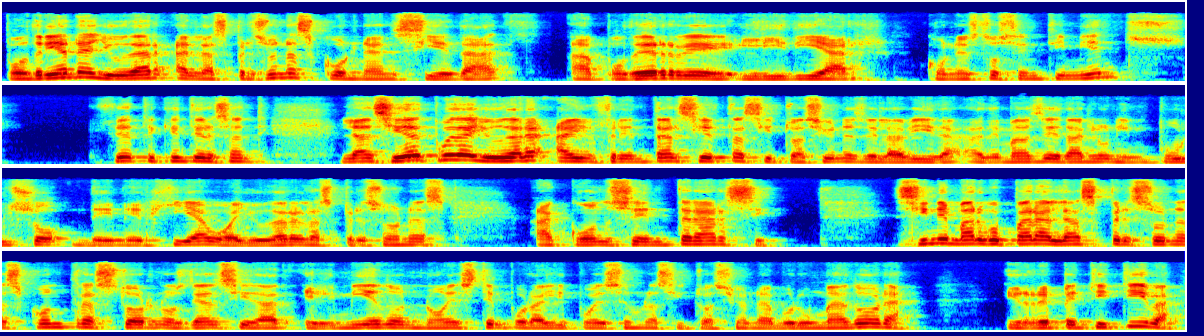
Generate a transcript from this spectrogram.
podrían ayudar a las personas con ansiedad a poder eh, lidiar con estos sentimientos. Fíjate qué interesante. La ansiedad puede ayudar a enfrentar ciertas situaciones de la vida, además de darle un impulso de energía o ayudar a las personas a concentrarse. Sin embargo, para las personas con trastornos de ansiedad, el miedo no es temporal y puede ser una situación abrumadora y repetitiva.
